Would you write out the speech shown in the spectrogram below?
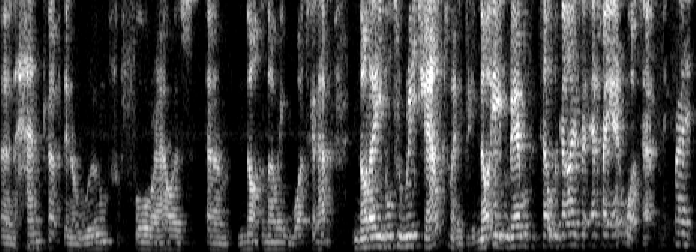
and handcuffed in a room for four hours, um, not knowing what's going to happen, not able to reach out to anybody, not even be able to tell the guys at FAN what's happening. Right.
